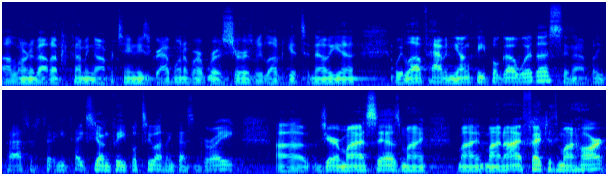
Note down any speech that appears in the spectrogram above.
uh, learn about upcoming opportunities, grab one of our brochures. We'd love to get to know you. We love having young people go with us, and I believe Pastor he takes young people too. I think that's great. Uh, Jeremiah says, my, my, "Mine eye affecteth my heart,"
